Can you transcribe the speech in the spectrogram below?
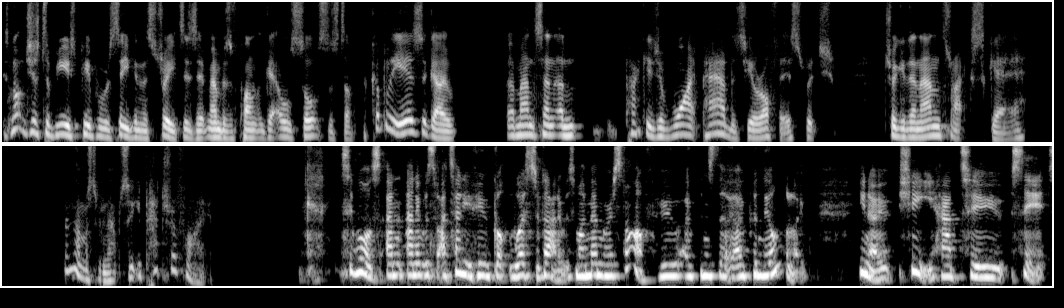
It's not just abuse people receive in the street, is it? Members of Parliament get all sorts of stuff. A couple of years ago, a man sent a package of white powder to your office, which triggered an anthrax scare. And that must have been absolutely petrifying. Yes, it was, and and it was. I tell you, who got the worst of that? It was my member of staff who opens the opened the envelope. You know, she had to sit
